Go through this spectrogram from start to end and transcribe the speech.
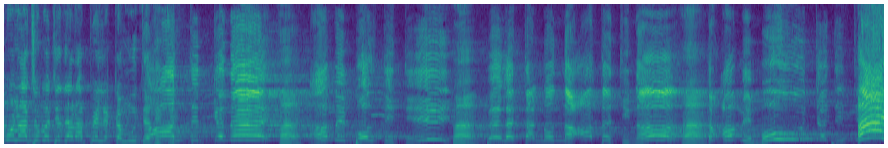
বোন আছে বলছে দাদা প্লেটটা মুইতে দিচ্ছি আতিত কেনে? হ্যাঁ। আমি বলতিতি হ্যাঁ। বেলে তা নন্না আততি না। তা আমি মুই তো দিতি। এই!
